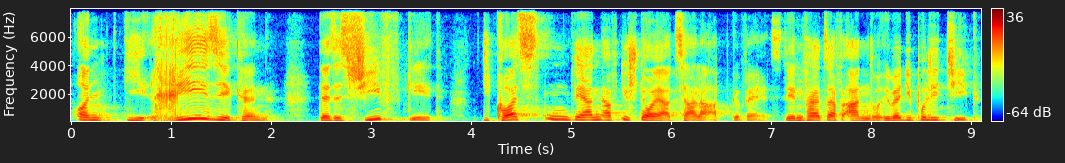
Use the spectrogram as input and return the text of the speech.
und die Risiken, dass es schief geht, die Kosten werden auf die Steuerzahler abgewälzt, jedenfalls auf andere, über die Politik.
